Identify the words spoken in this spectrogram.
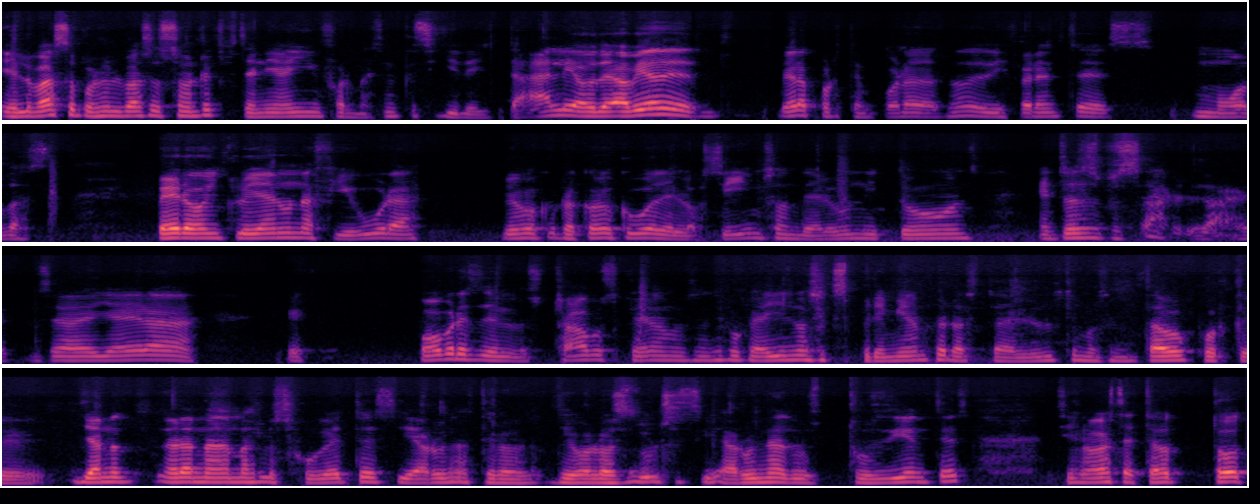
el vaso, por ejemplo, el vaso Sonrix tenía ahí información que sí de Italia, o de, había de, era por temporadas, ¿no? De diferentes modas, pero incluían una figura, yo recuerdo que hubo de los Simpsons, de Looney Tunes, entonces, pues, ah, o sea, ya era eh, pobres de los chavos que éramos en época, ahí no se exprimían, pero hasta el último centavo, porque ya no eran nada más los juguetes y arruina, digo, los dulces y arruina tus, dientes, sino hasta todo, todo,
